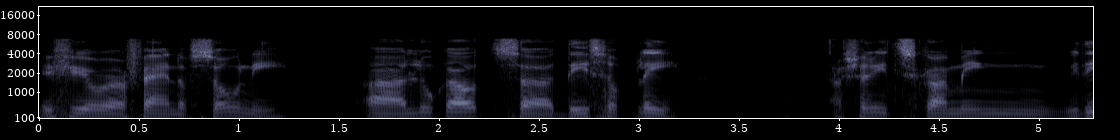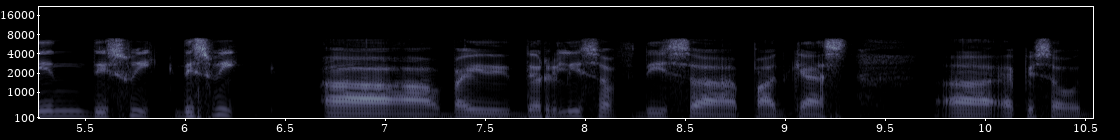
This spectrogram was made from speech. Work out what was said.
If you're a fan of Sony, uh, look out sa Days of Play. Actually, it's coming within this week. This week, uh, by the release of this uh, podcast uh, episode,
